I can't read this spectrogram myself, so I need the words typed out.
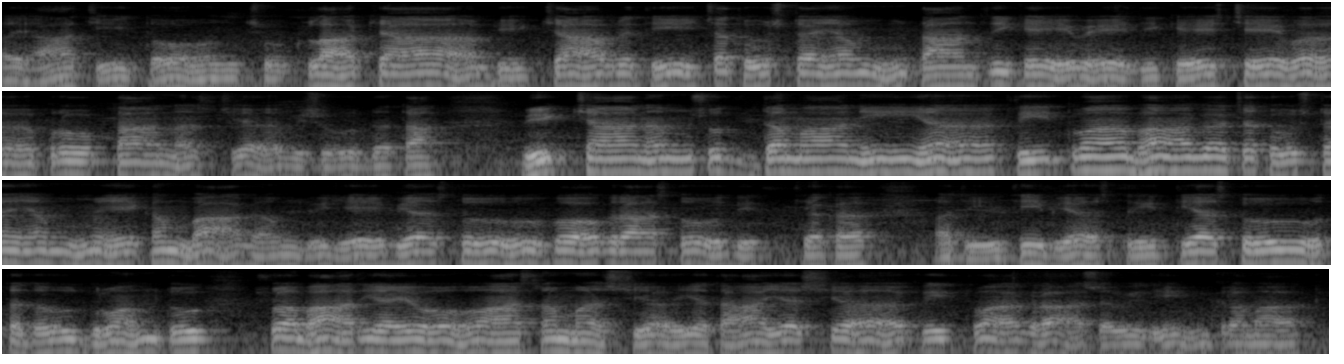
नारद अयाचितोऽशुक्लाख्या भिक्षावृत्ति चतुष्टयं तान्त्रिके वेदिकेश्चैव प्रोक्तानस्य विशुद्धता। भिक्षानं शुद्धमानीय कृत्वा भागचतुष्टयम् एकं भागं द्विजेभ्यस्तु गोग्रास्तु द्वित्यक अतिथिभ्यस्तृतीयस्तु तदौ ध्रुवं तु स्वभार्ययो आश्रमस्य यथा यस्य कृत्वा ग्रासविधिं क्रमात्।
